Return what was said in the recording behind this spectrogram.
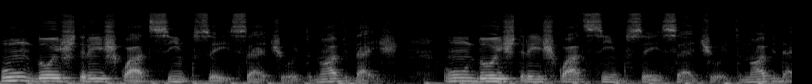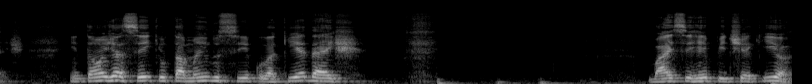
1, 2, 3, 4, 5, 6, 7, 8, 9, 10. 1, 2, 3, 4, 5, 6, 7, 8, 9, 10. Então, eu já sei que o tamanho do ciclo aqui é 10. Vai se repetir aqui, ó,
